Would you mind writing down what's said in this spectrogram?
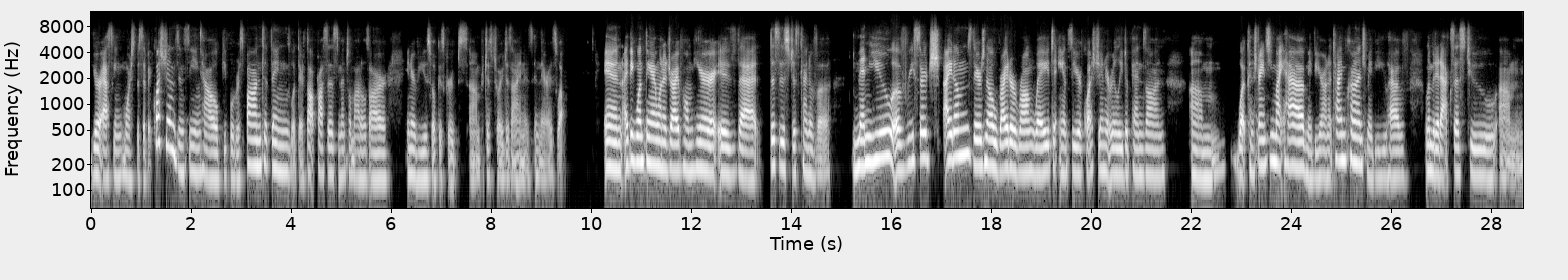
you're asking more specific questions and seeing how people respond to things, what their thought process, mental models are, interviews, focus groups, um, participatory design is in there as well. And I think one thing I want to drive home here is that this is just kind of a menu of research items. There's no right or wrong way to answer your question. It really depends on um, what constraints you might have. Maybe you're on a time crunch. Maybe you have limited access to um,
